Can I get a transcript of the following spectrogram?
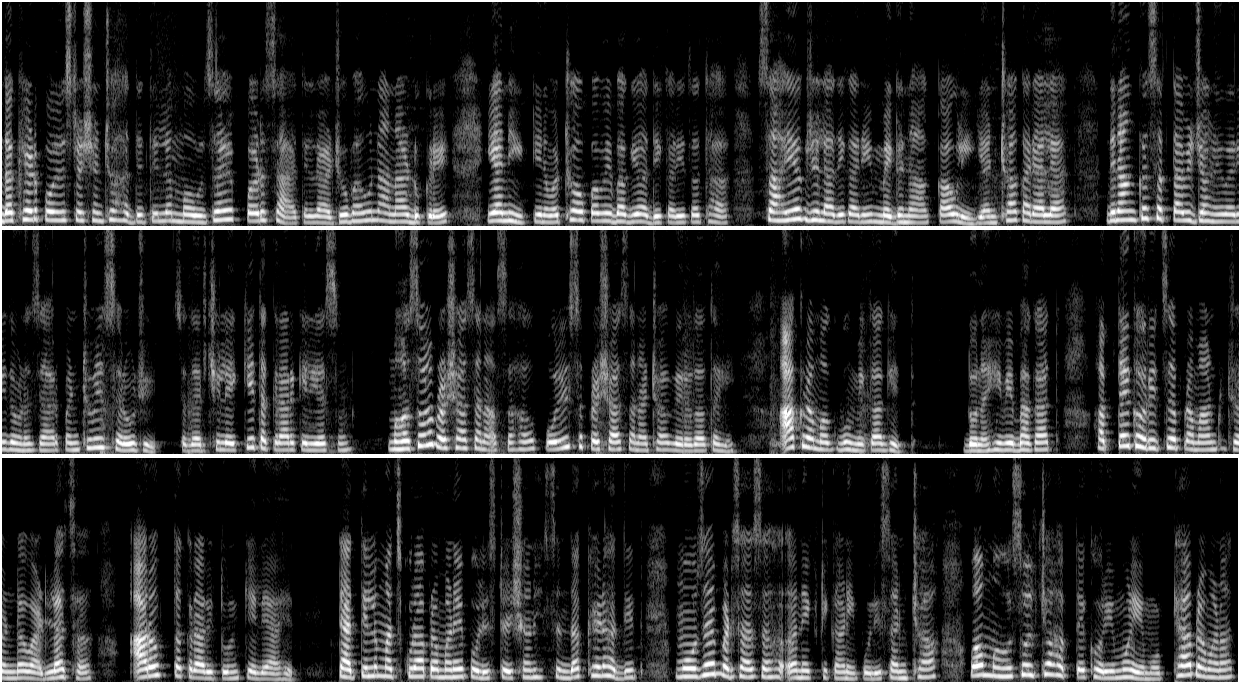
Sindkhed police स्टेशनच्या हद्दीतील मौजे पडसा येथील राजूभाऊ नाना डुकरे यांनी किनवटच्या उपविभागीय अधिकारी तथा सहाय्यक जिल्हाधिकारी मेघना कावली यांच्या कार्यालयात दिनांक सत्तावीस जानेवारी दोन हजार पंचवीस रोजी सदरची लेखी तक्रार केली असून महसूल प्रशासनासह पोलीस प्रशासनाच्या विरोधातही आक्रमक भूमिका घेत. दोनही विभागात हप्तेखोरीचं प्रमाण प्रचंड वाढल्याचं आरोप तक्रारीतून केले आहेत. त्यातील मजकुराप्रमाणे पोलीस स्टेशन सिंदखेड हद्दीत मोजे पडसासह अनेक ठिकाणी पोलिसांच्या व महसूलच्या हप्तेखोरीमुळे मोठ्या प्रमाणात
